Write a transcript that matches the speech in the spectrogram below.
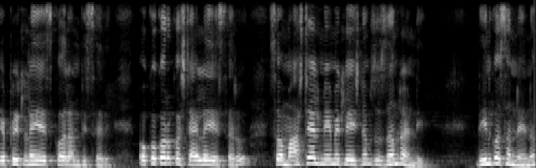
ఎప్పుడు ఇట్లనే చేసుకోవాలనిపిస్తుంది. ఒక్కొక్కరు ఒక స్టైల్లో చేస్తారు. సో మా స్టైల్ మేము ఎట్లా చేసినాం చూద్దాం రండి. దీనికోసం నేను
